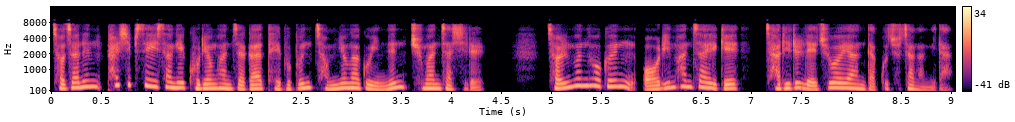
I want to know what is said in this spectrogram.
저자는 80세 이상의 고령 환자가 대부분 점령하고 있는 중환자실을 젊은 혹은 어린 환자에게 자리를 내주어야 한다고 주장합니다.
